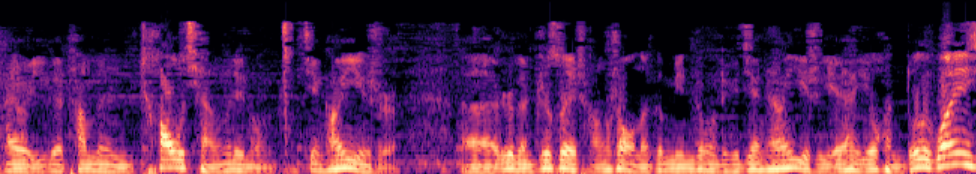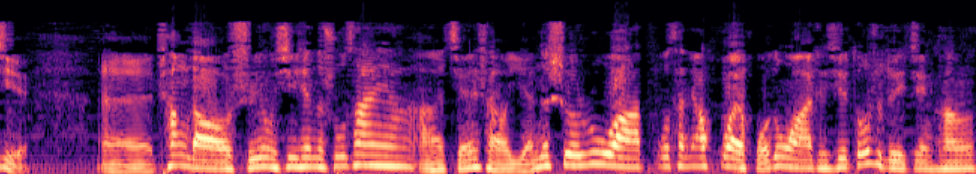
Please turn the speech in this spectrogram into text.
还有一个他们超强的这种健康意识。呃，日本之所以长寿呢，跟民众这个健康意识也有很多的关系。呃，倡导食用新鲜的蔬菜呀，啊，减少盐的摄入啊，多参加户外活动啊，这些都是对健康，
